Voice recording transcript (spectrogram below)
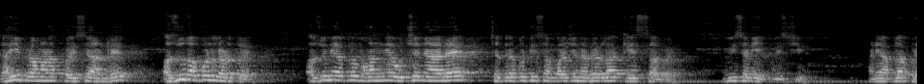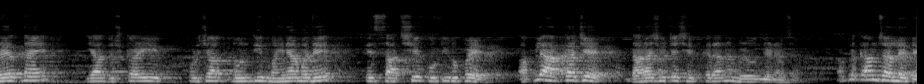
काही प्रमाणात पैसे आणले अजून आपण लढतोय. अजूनही आपलं मान्य उच्च न्यायालय छत्रपती संभाजीनगरला केस चालू आहे. वीस आणि एकवीसची. आणि आपला प्रयत्न आहे या दुष्काळी पुढच्या दोन तीन महिन्यामध्ये ते सातशे कोटी रुपये आपल्या हक्काचे धाराशिवच्या शेतकऱ्यांना मिळवून देण्याचं. आपलं काम चाललंय ते.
